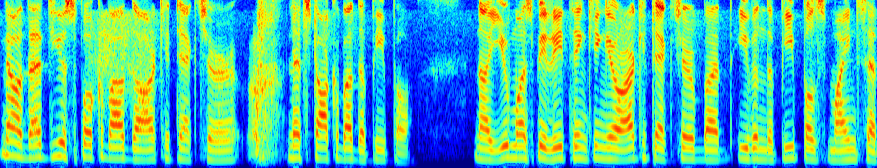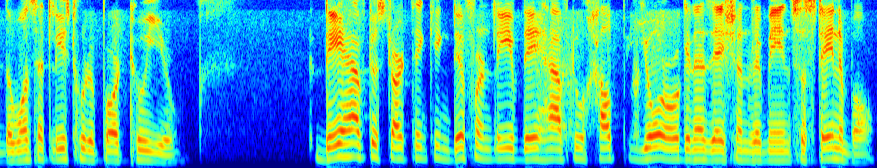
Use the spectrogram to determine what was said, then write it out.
Now that you spoke about the architecture, let's talk about the people. Now, you must be rethinking your architecture, but even the people's mindset, the ones at least who report to you they have to start thinking differently if they have to help your organization remain sustainable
